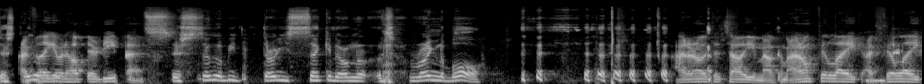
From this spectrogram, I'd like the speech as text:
I feel like it would help their defense. They're still going to be 32nd on the, running the ball. I don't know what to tell you, Malcolm. I don't feel like I feel like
